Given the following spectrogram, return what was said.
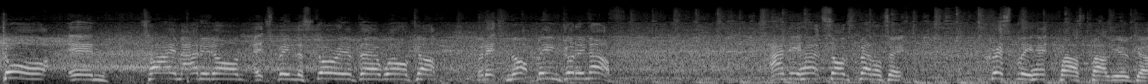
score in time added on. It's been the story of their World Cup, but it's not been good enough. Andi Herzog's penalty, crisply hit past Pagliuca.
